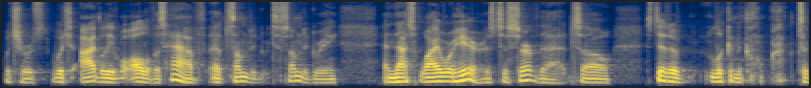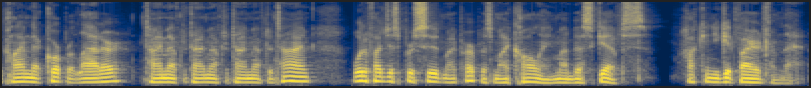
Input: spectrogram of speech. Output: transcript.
which are which I believe all of us have at some deg- to some degree, and that's why we're here is to serve that. So instead of looking to, cl- to climb that corporate ladder time after time after time after time, what if I just pursued my purpose, my calling, my best gifts? How can you get fired from that?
